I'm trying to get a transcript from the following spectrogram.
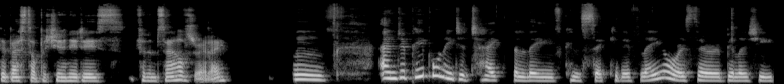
the best opportunities for themselves, really. Mm. And do people need to take the leave consecutively, or is there ability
